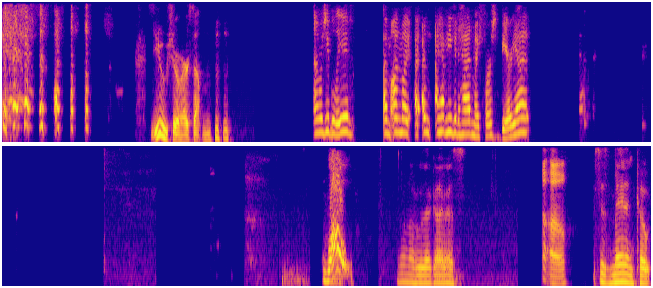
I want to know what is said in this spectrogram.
You sure are something. and would you believe I'm on my I, I'm I haven't even had my first beer yet. Whoa! I don't know who that guy is. Uh oh. It says man in coat.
